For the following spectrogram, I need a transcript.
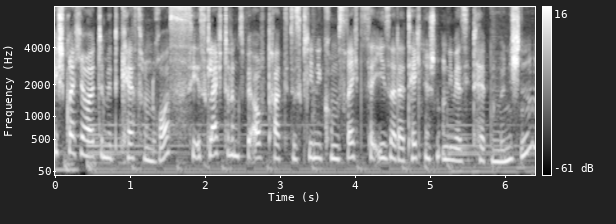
Ich spreche heute mit Catherine Ross. Sie ist Gleichstellungsbeauftragte des Klinikums Rechts der ISA der Technischen Universität München.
